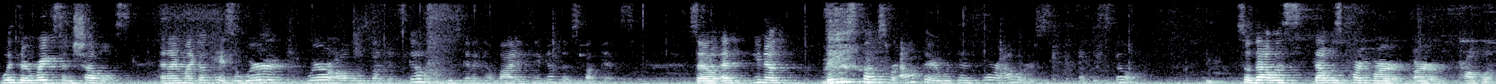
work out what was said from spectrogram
with their rakes and shovels. And I'm like, okay, so where, where are all those buckets going? Who's gonna come by and pick up those buckets? So, and you know, these folks were out there within four hours of the spill. So that was, that was part of our, our problem.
